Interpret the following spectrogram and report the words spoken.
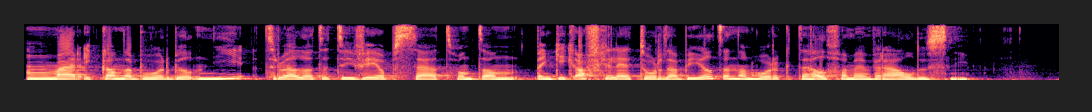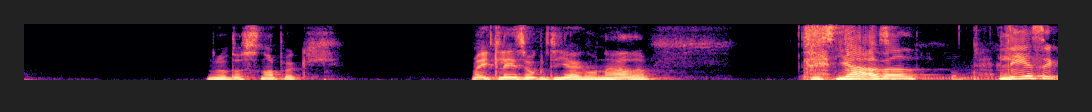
maar ik kan dat bijvoorbeeld niet terwijl dat de tv op staat. Want dan ben ik afgeleid door dat beeld en dan hoor ik de helft van mijn verhaal dus niet. Ja, dat snap ik. Maar ik lees ook niet Ja, wel. Lezen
